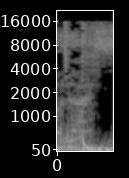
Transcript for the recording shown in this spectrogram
what I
